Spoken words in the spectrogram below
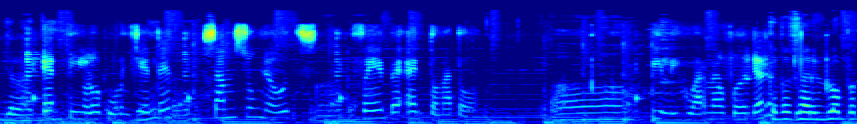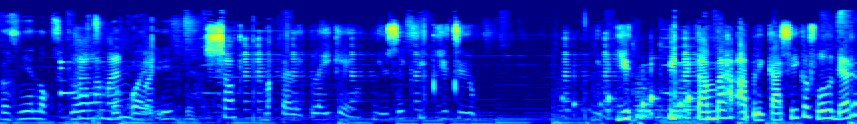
jelas. Etilo CT. Samsung Notes. VPN Tomato. Eh, Pilih warna folder. kita cari dulu aplikasinya Nox Cloud Halaman shop play play game music YouTube YouTube tambah aplikasi ke folder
